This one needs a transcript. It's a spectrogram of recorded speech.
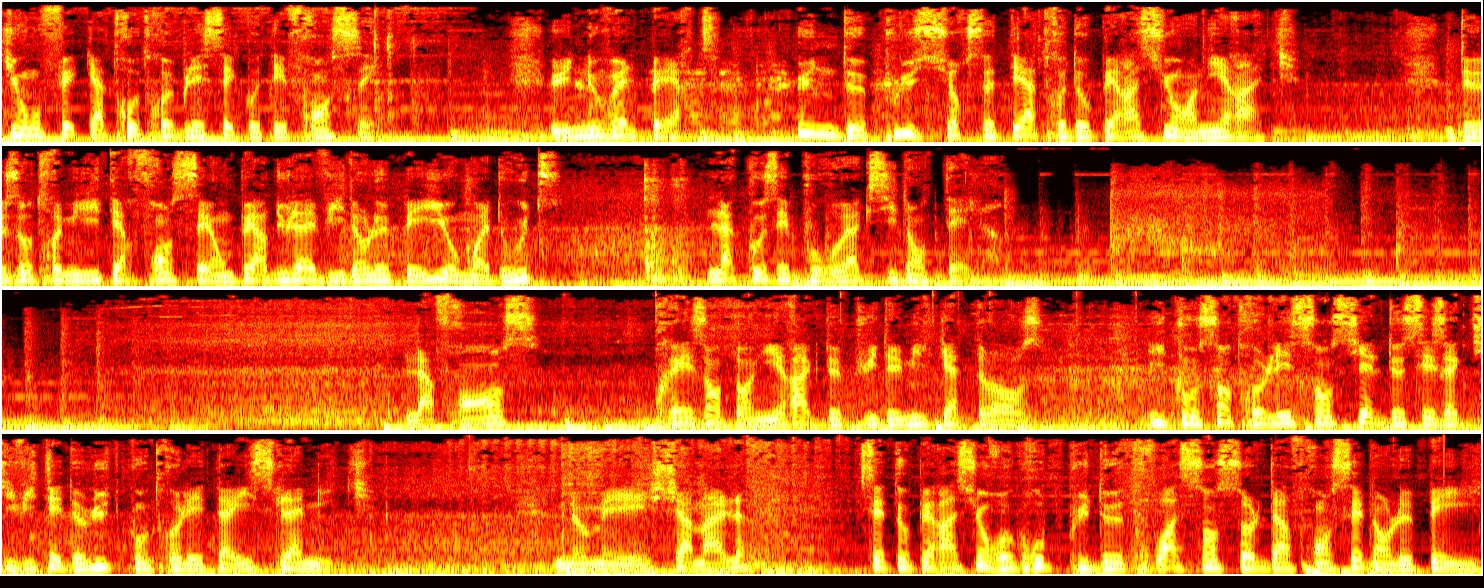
qui ont fait quatre autres blessés côté français. Une nouvelle perte, une de plus sur ce théâtre d'opération en Irak. Deux autres militaires français ont perdu la vie dans le pays au mois d'août. La cause est pour eux accidentelle. La France, présente en Irak depuis 2014, y concentre l'essentiel de ses activités de lutte contre l'État islamique. Nommée Chamal, cette opération regroupe plus de 300 soldats français dans le pays,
